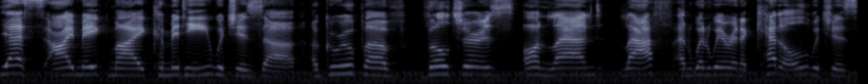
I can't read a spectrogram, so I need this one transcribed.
Yes, I make my committee, which is uh, a group of vultures on land, laugh, and when we're in a kettle, which is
